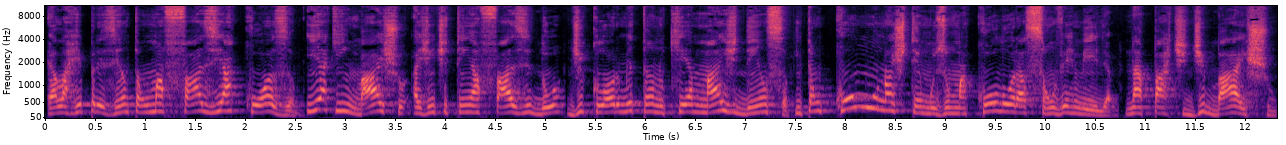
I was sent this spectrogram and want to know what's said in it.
ela representa uma fase aquosa. E aqui embaixo a gente tem a fase do diclorometano, que é mais densa. Então, como nós temos uma coloração vermelha na parte de baixo,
